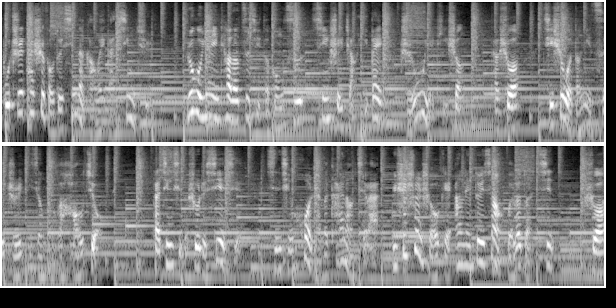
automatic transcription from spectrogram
不知他是否对新的岗位感兴趣？如果愿意跳到自己的公司，薪水涨一倍，职务也提升。”他说。其实我等你辞职已经等了好久，他惊喜地说着谢谢，心情豁然地开朗起来。于是顺手给暗恋对象回了短信，说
